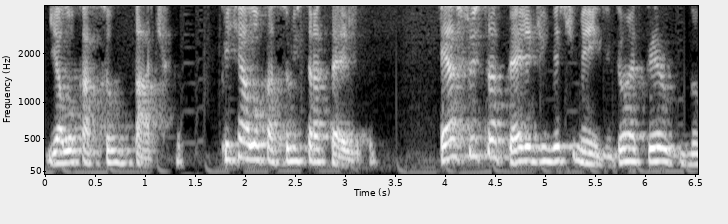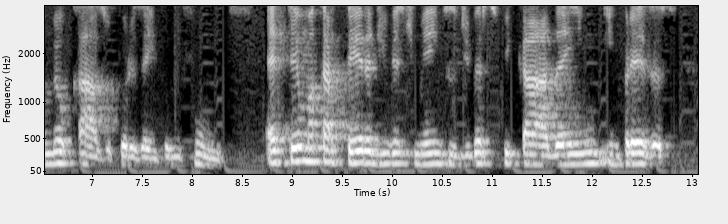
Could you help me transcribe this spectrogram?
e alocação tática. O que é alocação estratégica? É a sua estratégia de investimentos. Então, é ter, no meu caso, por exemplo, no fundo, é ter uma carteira de investimentos diversificada em empresas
